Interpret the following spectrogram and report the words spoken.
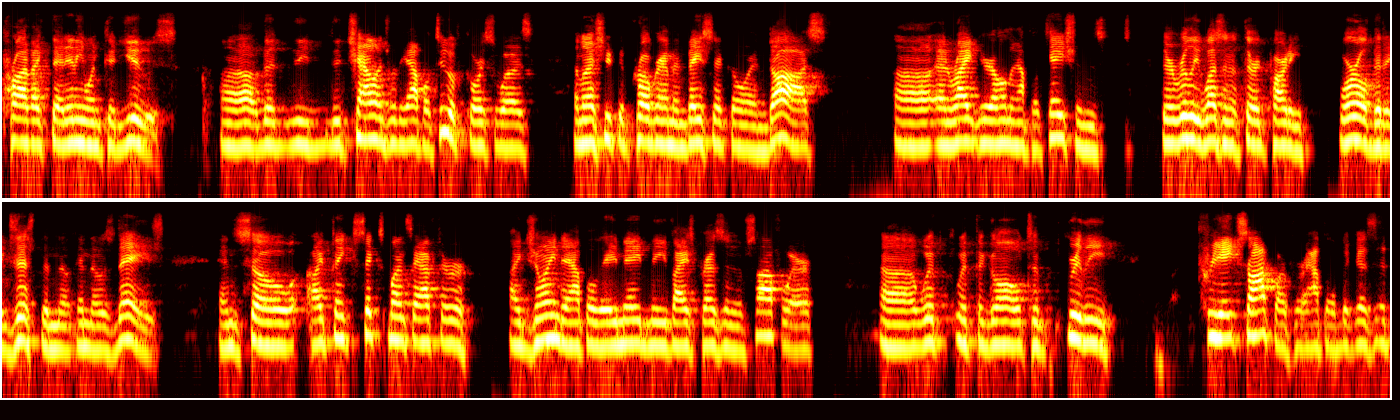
product that anyone could use. Uh, the, the the challenge with the Apple II, of course, was unless you could program in BASIC or in DOS uh, and write your own applications, there really wasn't a third party world that existed in, the, in those days. And so I think six months after I joined Apple, they made me vice president of software uh, with, with the goal to really create software for Apple because it,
